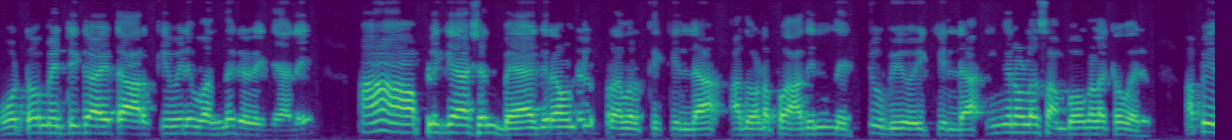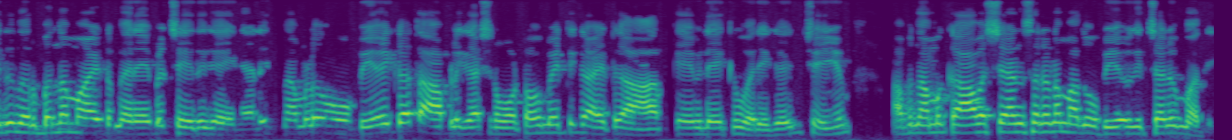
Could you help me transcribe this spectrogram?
ഓട്ടോമാറ്റിക് ആയിട്ട് ആർക്കൈവിൽ വന്നു കഴിഞ്ഞാൽ ആ ആപ്ലിക്കേഷൻ ബാക്ക്ഗ്രൗണ്ടിൽ പ്രവർത്തിക്കില്ല. അതോടൊപ്പം അതിൽ നെറ്റ് ഉപയോഗിക്കില്ല. ഇങ്ങനെയുള്ള സംഭവങ്ങളൊക്കെ വരും. അപ്പോൾ ഇത് നിർബന്ധമായിട്ടും എനേബിൾ ചെയ്ത് കഴിഞ്ഞാൽ നമ്മൾ ഉപയോഗിക്കാത്ത ആപ്ലിക്കേഷൻ ഓട്ടോമാറ്റിക് ആയിട്ട് ആർക്കൈവിലേക്ക് വരികയും ചെയ്യും. അപ്പോൾ നമുക്ക് ആവശ്യാനുസരണം അത് ഉപയോഗിച്ചാലും മതി.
